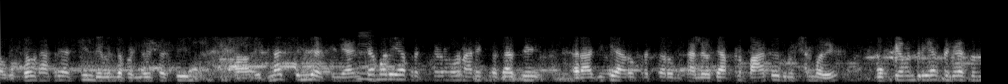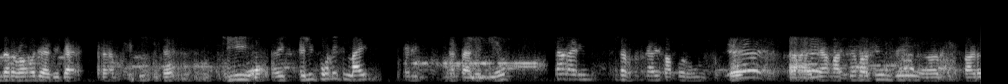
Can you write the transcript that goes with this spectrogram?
उद्धव ठाकरे असतील देवेंद्र फडणवीस असतील एकनाथ शिंदे असतील यांच्यामध्ये या प्रकरणावरून अनेक प्रकारचे राजकीय आरोप प्रत्यारोप झाले होते. आपण पाहतोय दृश्यांमध्ये मुख्यमंत्री या सगळ्या संदर्भामध्ये अधिकाऱ्यांना माहिती देत की एक टेलिफोनिक लाईन करण्यात आलेली आहे. प्रकारे वापर होऊ शकतो. या माध्यमातून जे काढत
